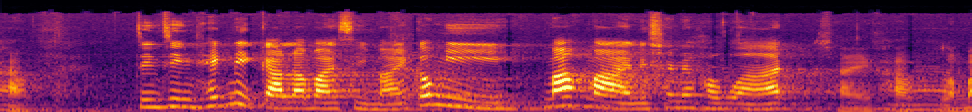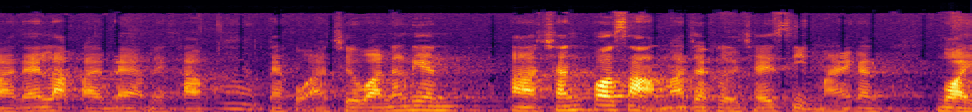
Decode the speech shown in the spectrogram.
ครับจริง ๆ เทคนิคการระบายสีไม้ก็มีมากมายเลยใช่ไหมคะวัดใช่ครับอ่าระบายได้หลากหลายแบบเลยครับอ่าแต่ผมอาจเชื่อว่านักเรียนอ่าชั้นป .3 น่าจะเคยใช้สีไม้กันบ่อย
